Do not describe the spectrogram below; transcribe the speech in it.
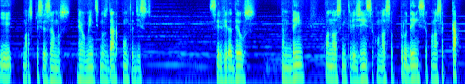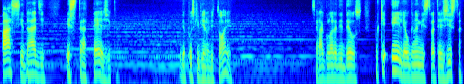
E nós precisamos realmente nos dar conta disto. Servir a Deus também com a nossa inteligência, com a nossa prudência, com a nossa capacidade estratégica. E depois que vier a vitória, será a glória de Deus, porque Ele é o grande estrategista,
